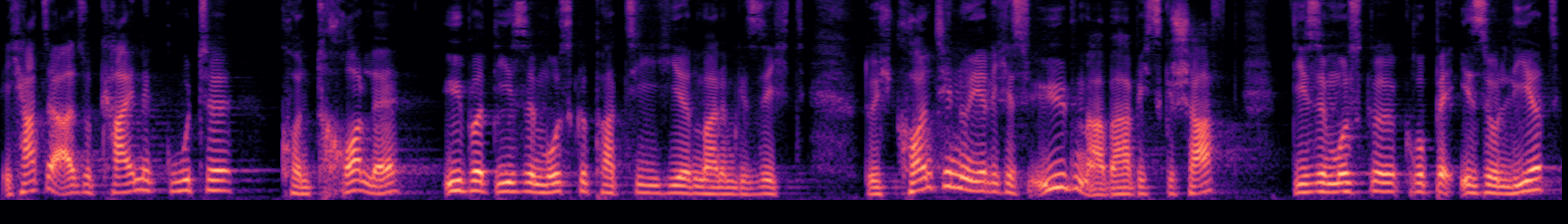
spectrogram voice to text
Ich hatte also keine gute Kontrolle über diese Muskelpartie hier in meinem Gesicht. Durch kontinuierliches Üben aber habe ich es geschafft, diese Muskelgruppe isoliert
